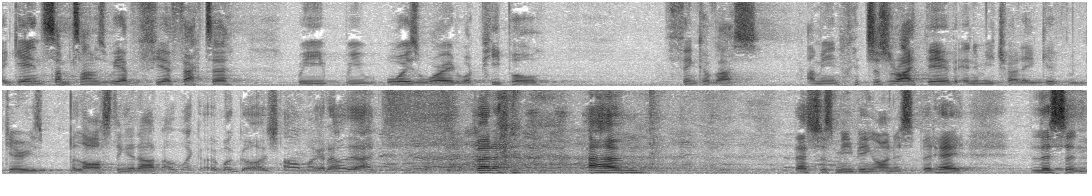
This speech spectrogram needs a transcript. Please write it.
Again, sometimes we have a fear factor. We, we always worried what people think of us. I mean, just right there, the enemy tried to give Gary's blasting it out. I was like, oh my gosh, how am I going to do that? But um, that's just me being honest. But hey, listen,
